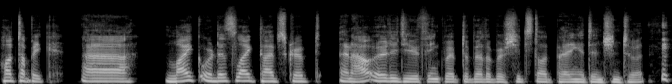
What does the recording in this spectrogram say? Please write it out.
hot topic. Uh, like or dislike TypeScript, and how early do you think web developers should start paying attention to it?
